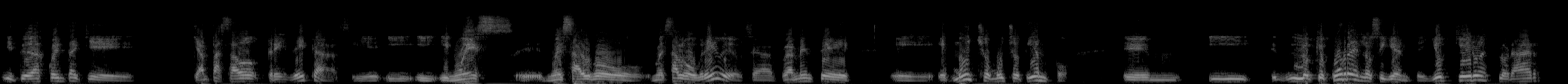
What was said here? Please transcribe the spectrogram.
y te das cuenta que, han pasado tres décadas y, no, es, eh, no, es algo, no es algo breve, o sea, realmente eh, es mucho, mucho tiempo. Em, y lo que ocurre es lo siguiente, yo quiero explorar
